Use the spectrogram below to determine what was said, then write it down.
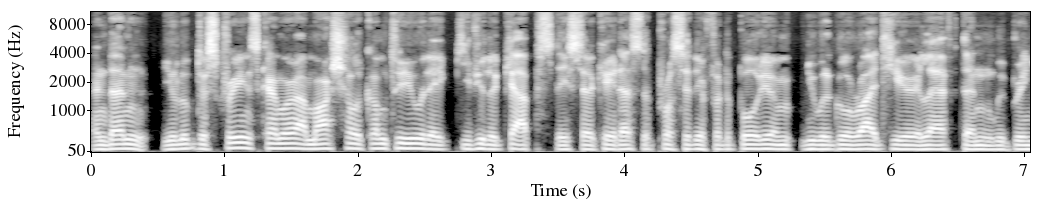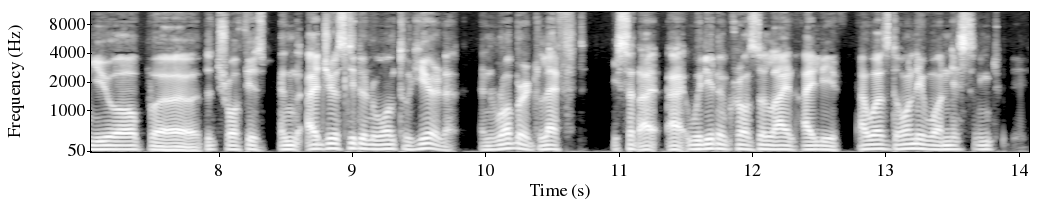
And then you look the screens, camera, Marshall come to you, they give you the caps, they say, okay, that's the procedure for the podium. You will go right here, left, and we bring you up uh, the trophies. And I just didn't want to hear that. And Robert left. He said, I, I, we didn't cross the line. I leave. I was the only one listening to this.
